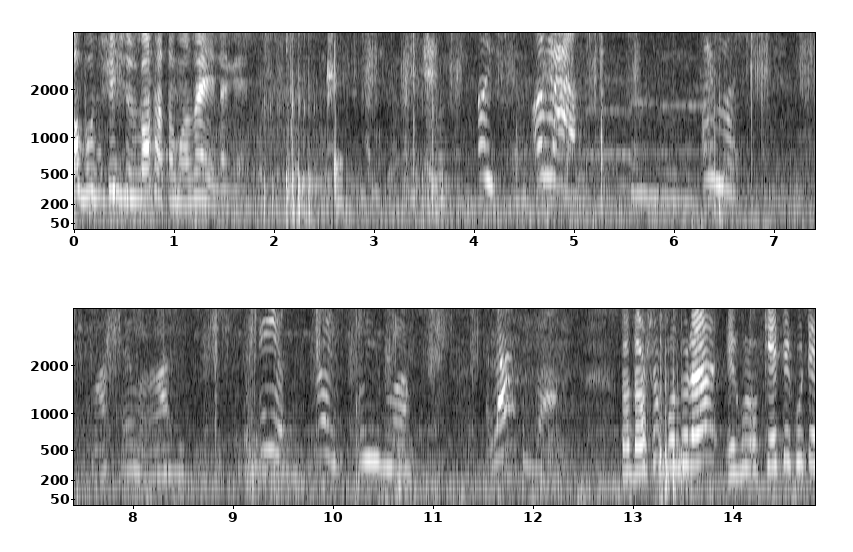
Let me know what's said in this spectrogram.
অবুধ শিশুর কথা তো মজাই লাগে। Oi, oi, তো দর্শক বন্ধুরা এগুলো কেটে কুটে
